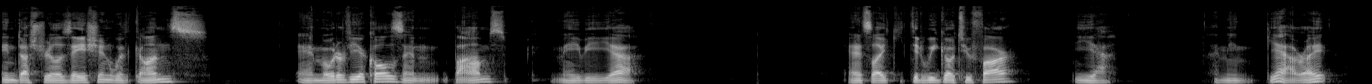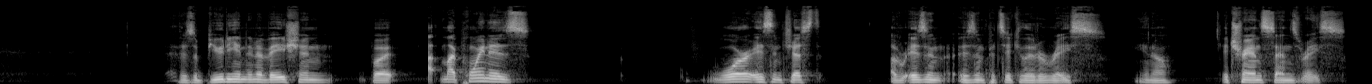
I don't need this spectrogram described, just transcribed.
industrialization with guns and motor vehicles and bombs? Maybe, yeah. And it's like, did we go too far? Yeah. I mean, yeah, right? There's a beauty in innovation, but my point is war isn't just a, isn't isn't particular to race, you know. It transcends race.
